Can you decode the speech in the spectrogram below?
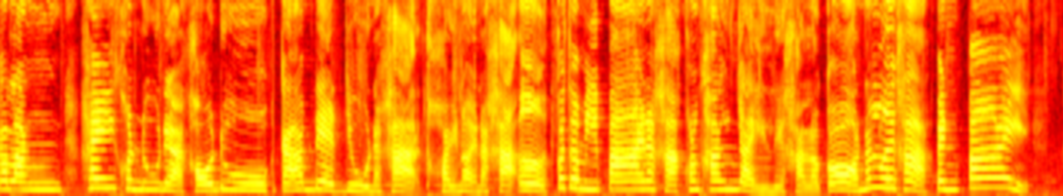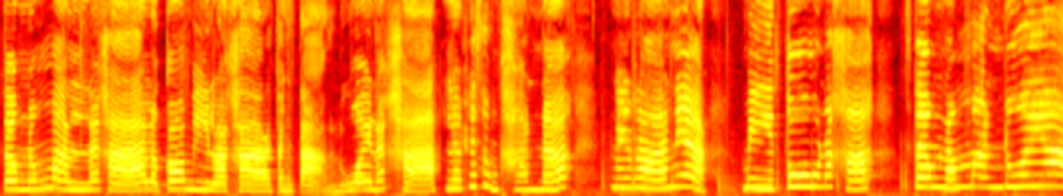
กำลังให้คนดูเนี่ยเขาดูการอัปเดตอยู่นะคะ ถอยหน่อยนะคะ เออ ก็จะมีป้ายนะคะ ค่อนข้างใหญ่เลยค่ะ แล้วก็นั่นเลยค่ะ เป็นป้ายเติมน้ำมันนะคะ แล้วก็มีราคาต่างๆด้วยนะคะ แล้วที่สำคัญนะ ในร้านเนี่ย มีตู้นะคะ เติมน้ำมันด้วยอะ่ะ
